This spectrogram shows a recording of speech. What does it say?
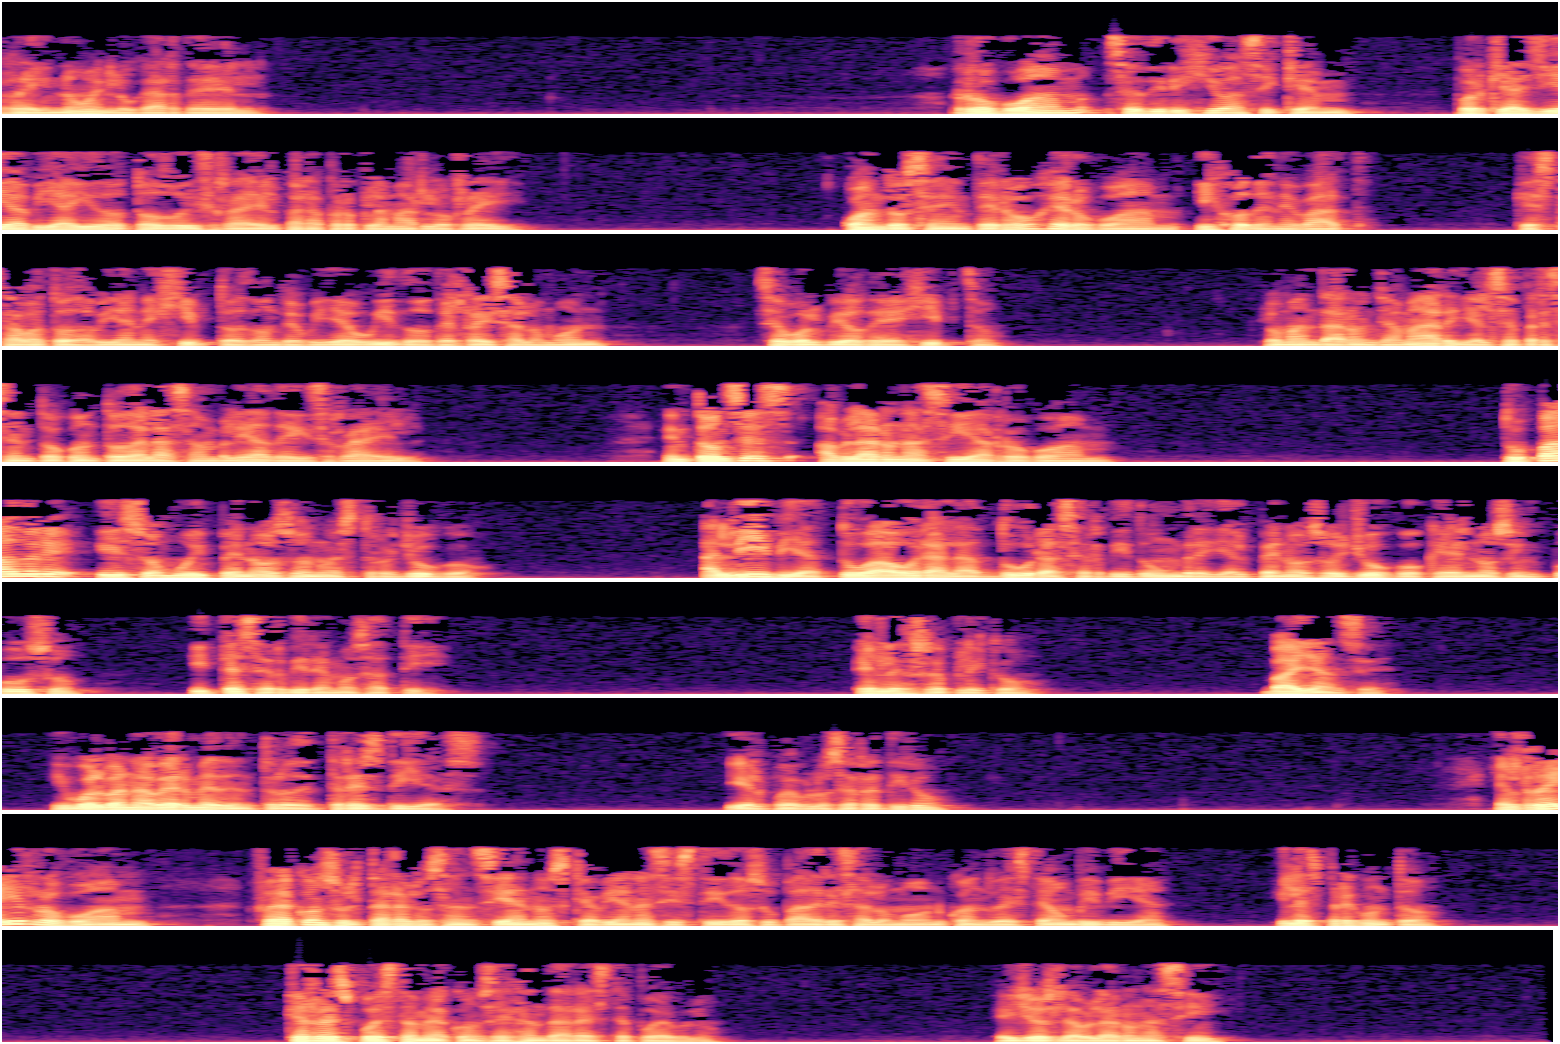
reinó en lugar de él. Roboam se dirigió a Siquem porque allí había ido todo Israel para proclamarlo rey. Cuando se enteró Jeroboam, hijo de Nebat, que estaba todavía en Egipto donde había huido del rey Salomón, se volvió de Egipto. Lo mandaron llamar y él se presentó con toda la asamblea de Israel. Entonces hablaron así a Roboam. Tu padre hizo muy penoso nuestro yugo. Alivia tú ahora la dura servidumbre y el penoso yugo que él nos impuso, y te serviremos a ti. Él les replicó, Váyanse, y vuelvan a verme dentro de tres días. Y el pueblo se retiró. El rey Roboam fue a consultar a los ancianos que habían asistido a su padre Salomón cuando éste aún vivía, y les preguntó, ¿Qué respuesta me aconsejan dar a este pueblo? Ellos le hablaron así,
